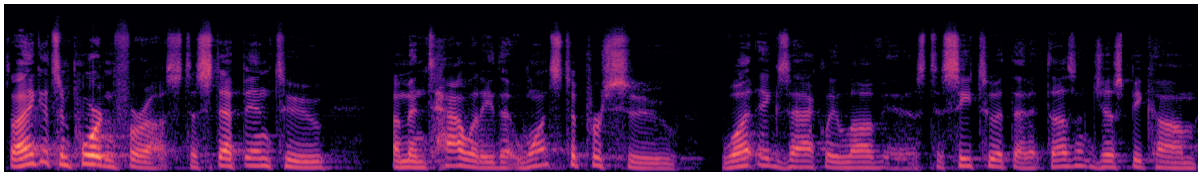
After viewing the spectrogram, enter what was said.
So I think it's important for us to step into a mentality that wants to pursue what exactly love is, to see to it that it doesn't just become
